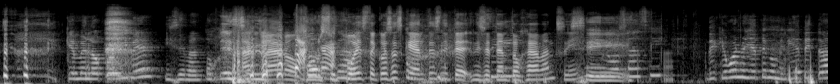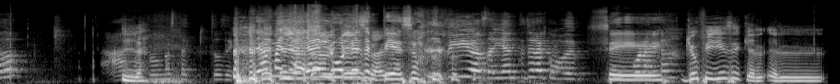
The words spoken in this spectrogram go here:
que me lo prohíben y se me antoja. Ah, claro, por O sea, supuesto. Cosas que antes ni, te- ni se te Sí. antojaban, ¿sí? Sí, o sea, sí. De que bueno, ya tengo mi dieta y todo. Ay, me ya. unos taquitos de Ya mañana, ya el lunes empiezo. Sí, o sea, ya antes era como de. Sí. por acá. Yo fíjense que el, el,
